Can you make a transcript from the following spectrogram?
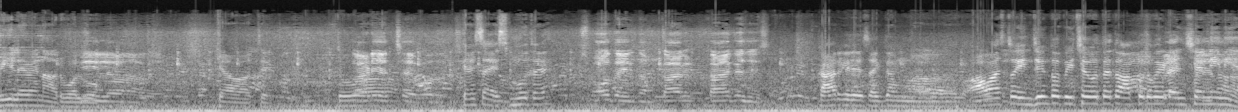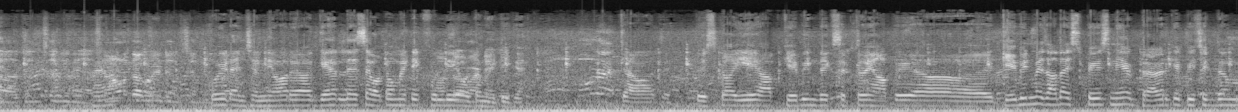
B eleven R Volvo E11 आ रहा है। क्या बात है। तो गाड़ी अच्छा है बहुत कैसा है? स्मूथ है? स्मूथ है एकदम कार कार के जैसा। कार के जैसा एकदम आवाज़ तो इंजन तो पीछे होता है तो आपको तो कोई टेंशन ही नहीं है टेंशन ही नहीं है। है कोई टेंशन नहीं कोई टेंशन नहीं और गेयरलेस है ऑटोमेटिक फुल्ली ऑटोमेटिक है। क्या बात है। तो इसका ये आप केबिन देख सकते हो यहाँ पे केबिन में ज़्यादा स्पेस नहीं है। ड्राइवर के पीछे एकदम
